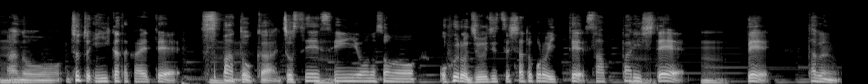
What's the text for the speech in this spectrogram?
うんあの、ちょっと言い方変えて、スパとか女性専用のその、お風呂充実したところ行って、さっぱりして、うん。で、多分、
